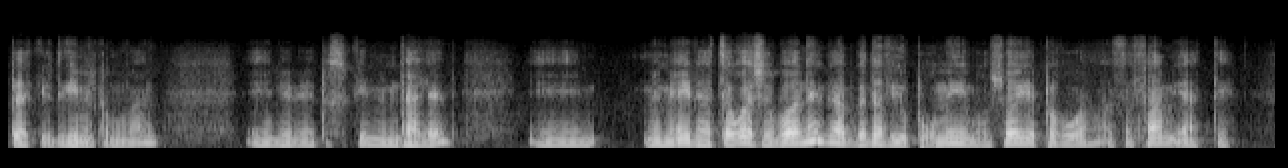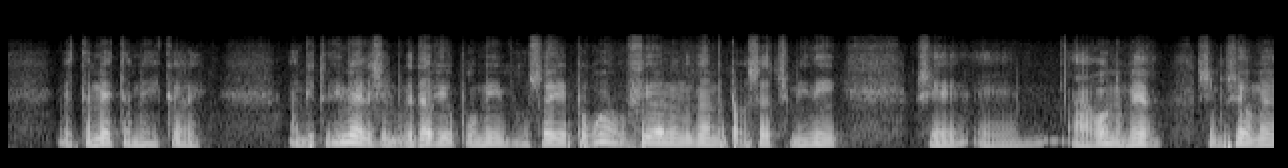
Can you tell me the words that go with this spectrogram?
פרק י"ג כמובן, בפסוקים מ"ד. מ"ה והצרוע אשר בו הנגע, בגדיו יהיו פרומים, ראשו יהיה פרוע, על שפם יעטה, וטמא טמא יקרא. הביטויים האלה של בגדיו יהיו פרומים וראשו יהיה פרוע, הופיעו לנו גם בפרשת שמיני, כשאהרון אומר, כשמשה אומר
